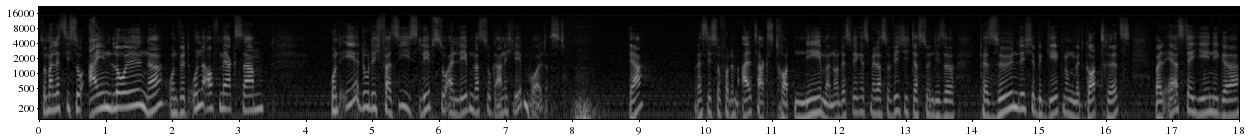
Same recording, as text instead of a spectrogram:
So, man lässt sich so einlullen ne, und wird unaufmerksam. Und ehe du dich versiehst, lebst du ein Leben, das du gar nicht leben wolltest. Ja? Lässt sich so von dem Alltagstrott nehmen. Und deswegen ist mir das so wichtig, dass du in diese persönliche Begegnung mit Gott trittst, weil er ist derjenige,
